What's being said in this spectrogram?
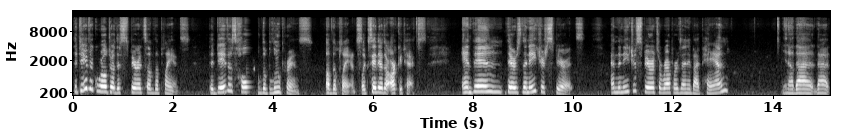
the Devic world are the spirits of the plants. The Devas hold the blueprints of the plants, like say they're the architects. And then there's the nature spirits. And the nature spirits are represented by Pan. You know, that that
